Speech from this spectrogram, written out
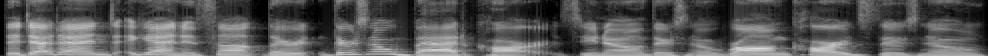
the dead end again it's not there there's no bad cards you know there's no wrong cards there's no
